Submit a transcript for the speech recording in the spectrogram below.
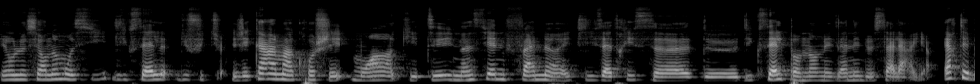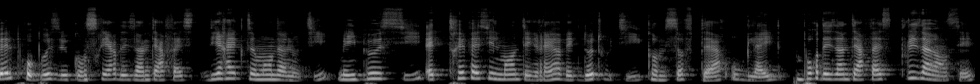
et on le surnomme aussi l'Excel du futur. J'ai carrément accroché, moi qui étais une ancienne fan utilisatrice euh, de pendant mes années de salariat. Airtable propose de construire des interfaces directement dans l'outil, mais il peut aussi être très facilement intégré avec d'autres outils comme Software ou Glide pour des interfaces plus avancées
